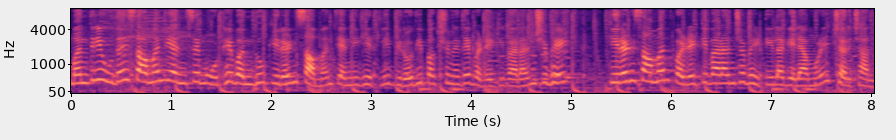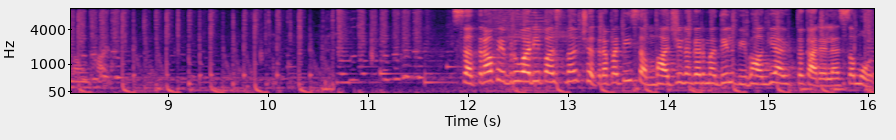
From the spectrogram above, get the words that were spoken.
मंत्री उदय सामंत यांचे मोठे बंधू किरण सामंत यांनी घेतली विरोधी पक्षनेते वडेट्टीवारांची भेट. किरण सामंत वडेट्टीवारांच्या भेटीला गेल्यामुळे चर्चांना उधाण. सतरा फेब्रुवारीपासून छत्रपती संभाजीनगरमधील विभागीय आयुक्त कार्यालयासमोर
